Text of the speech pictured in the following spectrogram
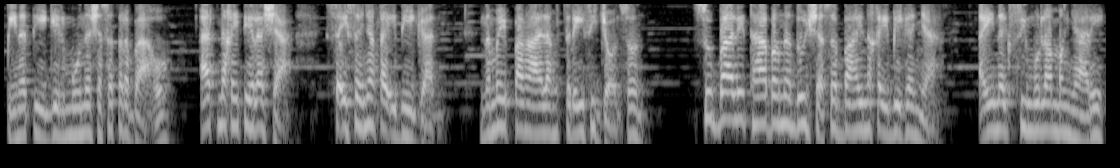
Pinatigil muna siya sa trabaho at nakitira siya sa isa niyang kaibigan na may pangalang Tracy Johnson. Subalit habang nandun siya sa bahay na kaibigan niya, ay nagsimulang mangyari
